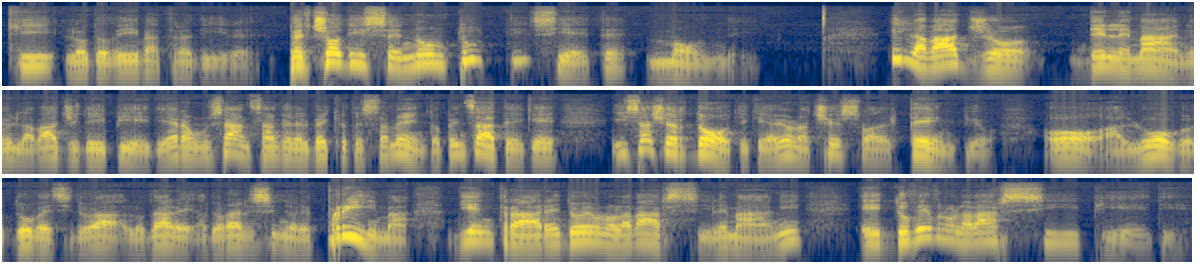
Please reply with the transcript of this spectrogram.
chi lo doveva tradire. Perciò disse, non tutti siete mondi. Il lavaggio delle mani o il lavaggio dei piedi era un'usanza anche nel Vecchio Testamento. Pensate che i sacerdoti che avevano accesso al Tempio o al luogo dove si doveva lodare, adorare il Signore, prima di entrare dovevano lavarsi le mani e dovevano lavarsi i piedi.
